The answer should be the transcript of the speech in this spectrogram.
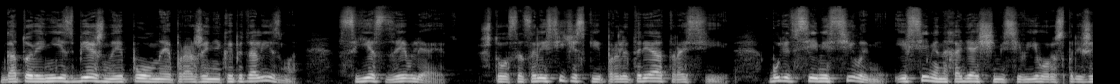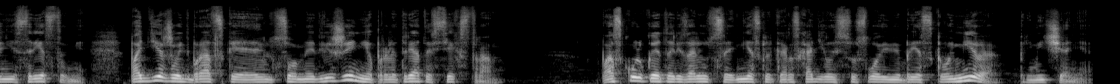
готовя неизбежное и полное поражение капитализма, съезд заявляет, что социалистический пролетариат России будет всеми силами и всеми находящимися в его распоряжении средствами поддерживать братское революционное движение пролетариата всех стран. Поскольку эта резолюция несколько расходилась с условиями Брестского мира, примечание,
